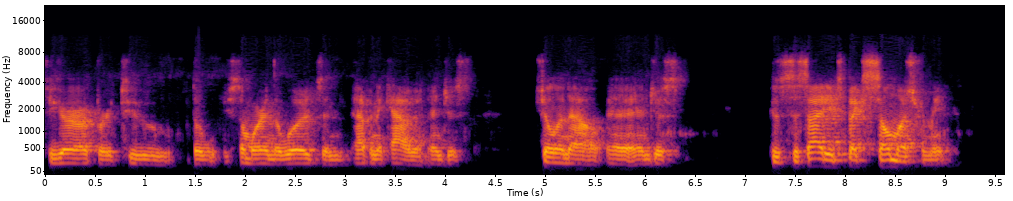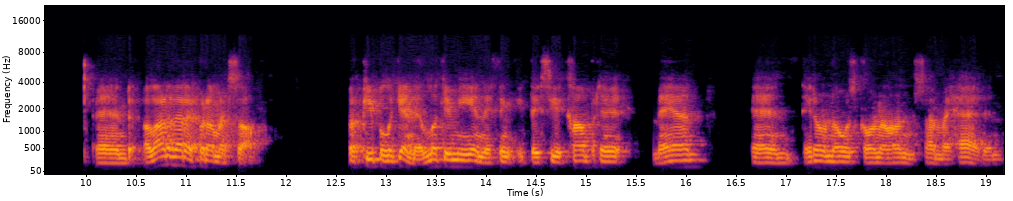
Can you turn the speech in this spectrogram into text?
to Europe or to the somewhere in the woods and having a cabin and just chilling out and just because society expects so much from me, and a lot of that I put on myself. But people again, they look at me and they think they see a competent man and they don't know what's going on inside my head and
